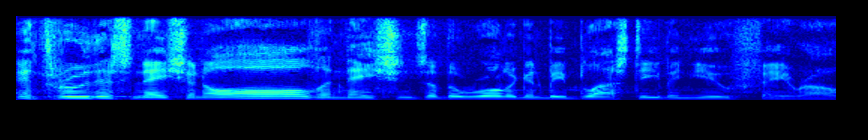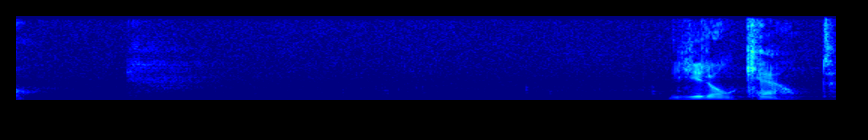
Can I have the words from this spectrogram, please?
And through this nation, all the nations of the world are going to be blessed, even you, Pharaoh. You don't count.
